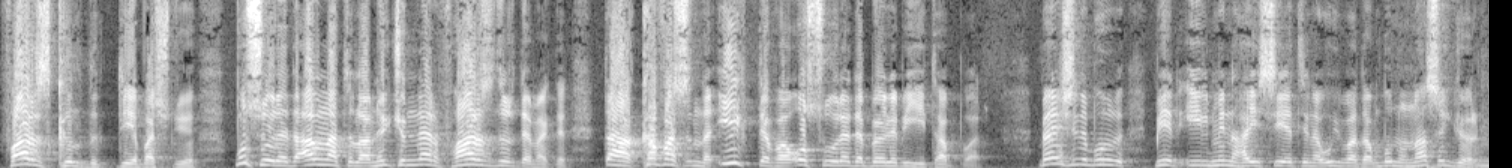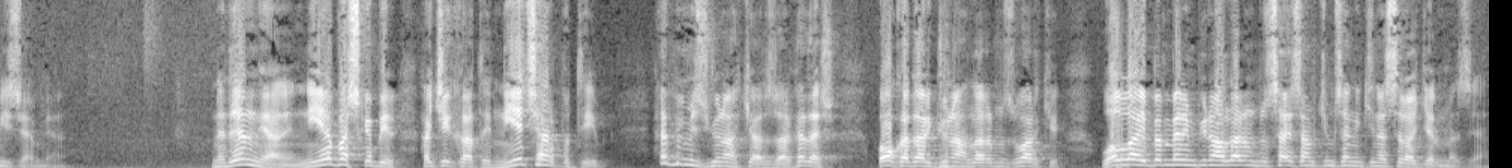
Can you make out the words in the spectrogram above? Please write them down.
Farz kıldık diye başlıyor. Bu surede anlatılan hükümler farzdır demektir. Daha kafasında ilk defa o surede böyle bir hitap var. Ben şimdi bu bir ilmin haysiyetine uymadan bunu nasıl görmeyeceğim yani? Neden yani? Niye başka bir hakikati niye çarpıtayım? Hepimiz günahkarız arkadaş. O kadar günahlarımız var ki. Vallahi ben benim günahlarımı saysam kimseninkine sıra gelmez yani.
